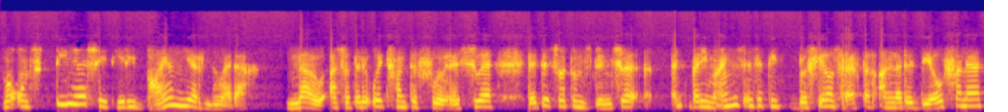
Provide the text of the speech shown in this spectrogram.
Maar ons tieners het hierdie baie meer nodig nou as wat hulle ooit van tevore. So dit is wat ons doen. So by die Mindfulness Instituut beveel ons regtig aan dat dit deel van 'n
